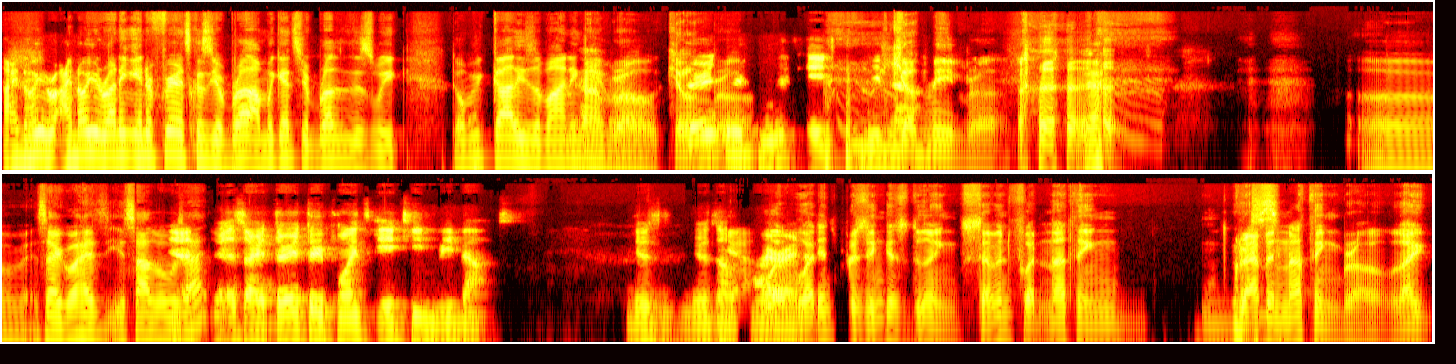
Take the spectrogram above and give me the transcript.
I know you're. I know you're running interference because your brother. I'm against your brother this week. Don't be Kali Zabaning nah, him, bro, bro. kill him, bro. points, 18 rebounds. Killed me, bro. Yeah. oh, man. sorry. Go ahead, Yasad. What was Yeah, that? yeah, Sorry, 33 points, 18 rebounds. Dude's, dude's on Yeah. fire. what, right what is Porzingis doing? Seven foot nothing, grabbing nothing, bro. Like,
